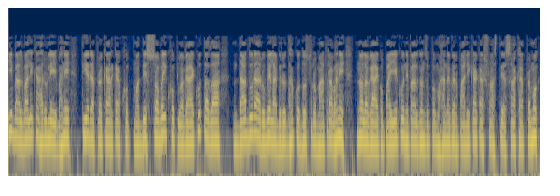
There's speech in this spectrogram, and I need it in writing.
यी बालबालिकाहरूले भने तेह्र प्रकारका खोप मध्ये सबै खोप लगाएको तर दादुरा रूबेला विरूद्धको दोस्रो मात्रा भने नलगाएको पाइएको नेपालगंज उपमहानगर नगरपालिकाका स्वास्थ्य शाखा प्रमुख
